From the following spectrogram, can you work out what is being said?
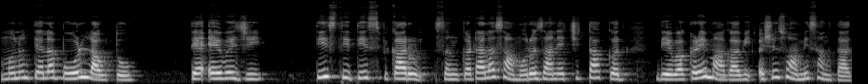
म्हणून त्याला बोल लावतो. त्याऐवजी ती स्थिती स्वीकारून संकटाला सामोरं जाण्याची ताकद देवाकडे मागावी असे स्वामी सांगतात.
